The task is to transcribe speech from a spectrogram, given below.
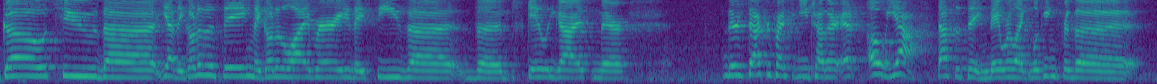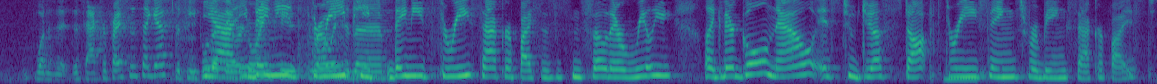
go to the yeah they go to the thing they go to the library they see the the scaly guys and they're they're sacrificing each other and oh yeah that's the thing they were like looking for the what is it the sacrifices I guess the people Yeah, that they they, were going need three. the they need three sacrifices, and so they're really like their goal now is to just stop three things for being sacrificed.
